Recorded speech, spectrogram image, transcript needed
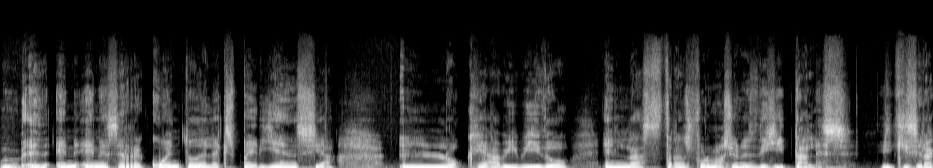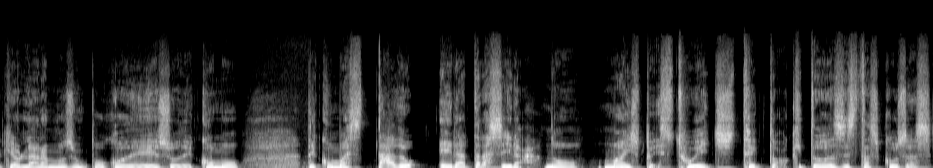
en, ese recuento de la experiencia, lo que ha vivido en las transformaciones digitales. Y quisiera que habláramos un poco de eso, de cómo, de cómo ha estado era trasera, no MySpace, Twitch, TikTok y todas estas cosas.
